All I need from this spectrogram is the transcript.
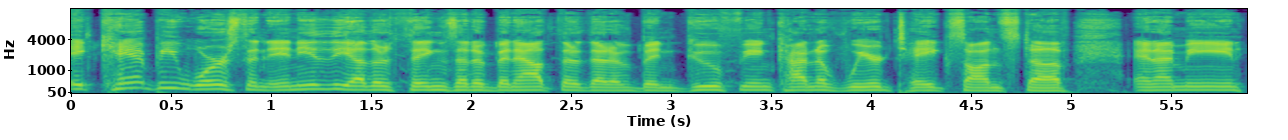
it can't be worse than any of the other things that have been out there that have been goofy and kind of weird takes on stuff. And I mean,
